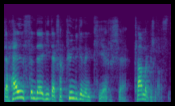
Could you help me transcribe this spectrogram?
der Helfende wie der verkündigenden Kirche. Klammer geschlossen.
